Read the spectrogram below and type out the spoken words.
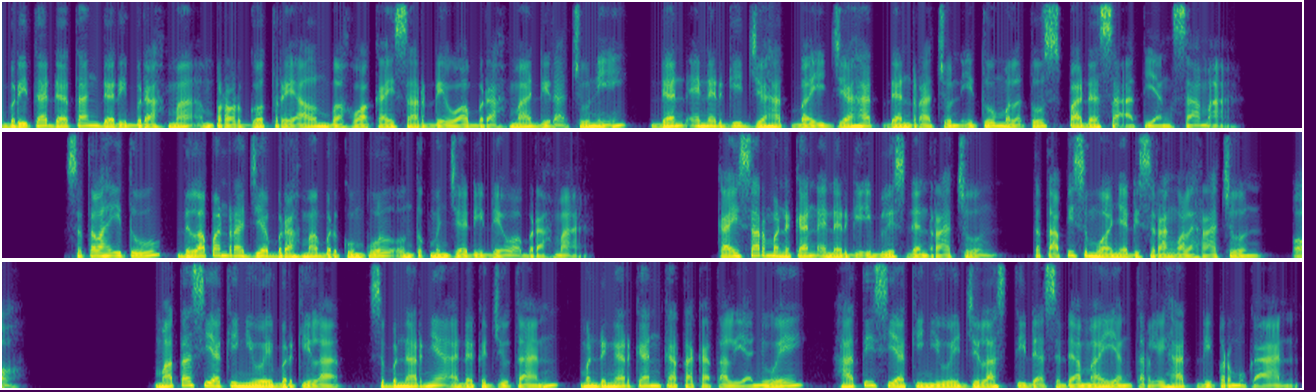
berita datang dari Brahma Emperor God Realm bahwa Kaisar Dewa Brahma diracuni, dan energi jahat bayi jahat dan racun itu meletus pada saat yang sama. Setelah itu, delapan Raja Brahma berkumpul untuk menjadi Dewa Brahma. Kaisar menekan energi iblis dan racun, tetapi semuanya diserang oleh racun. Oh. Mata King Yue berkilat, sebenarnya ada kejutan, mendengarkan kata-kata Lian Yue, hati King Yue jelas tidak sedamai yang terlihat di permukaan.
